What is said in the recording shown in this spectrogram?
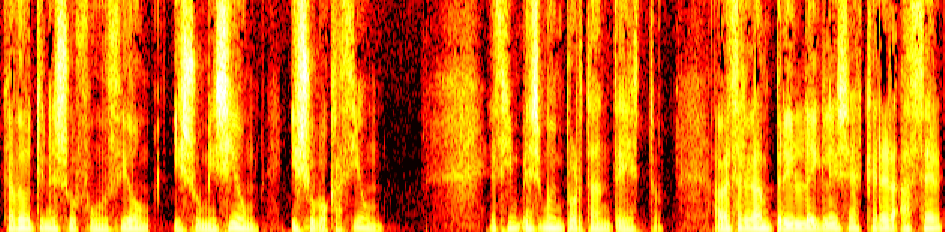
Cada uno tiene su función y su misión y su vocación. Es, muy importante esto. A veces el gran peligro de la iglesia es querer hacer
